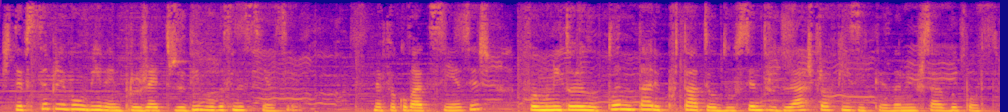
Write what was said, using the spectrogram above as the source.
esteve sempre envolvida em projetos de divulgação da ciência. Na Faculdade de Ciências, foi monitora do planetário portátil do Centro de Astrofísica da Universidade do Porto.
